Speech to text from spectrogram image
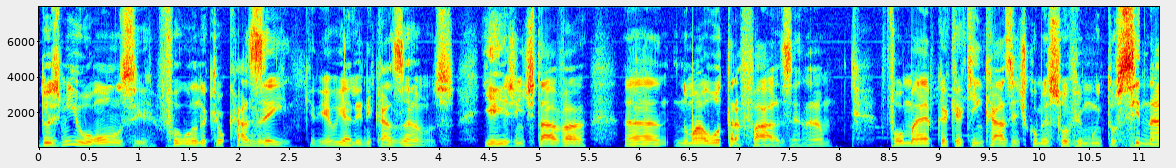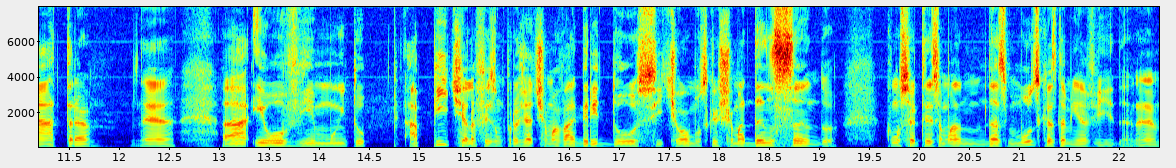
2011 foi o ano que eu casei, que eu e a Aline casamos. E aí a gente estava uh, ah, numa outra fase, né? Foi uma época que aqui em casa a gente começou a ouvir muito Sinatra, né? Uh, eu ouvi muito a Pete ela fez um projeto que chamava Agridoce, tinha uma música que chama Dançando. Com certeza uma das músicas da minha vida, né?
